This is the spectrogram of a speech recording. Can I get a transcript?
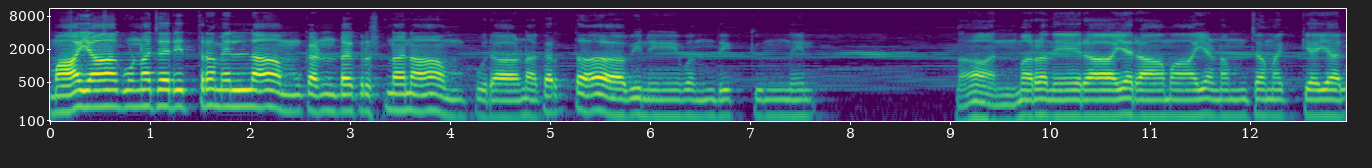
മായാഗുണചരിത്രമെല്ലാം കണ്ട കൃഷ്ണനാം പുരാണകർത്താവിനെ വന്ദിക്കുന്നേൻ. നാൻമറനേരായ രാമായണം ചമയ്ക്കയാൽ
